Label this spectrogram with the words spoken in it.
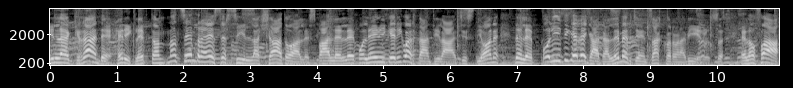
il grande Eric Clapton non sembra essersi lasciato alle spalle le polemiche riguardanti la gestione delle politiche legate all'emergenza coronavirus. E lo fa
